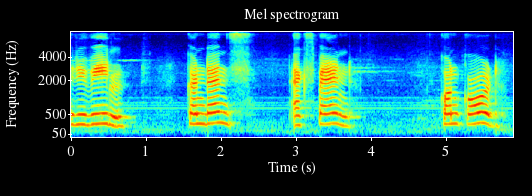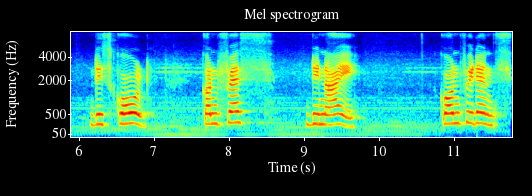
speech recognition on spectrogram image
reveal, condense, expand, concord, discord, confess, deny. Confidence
